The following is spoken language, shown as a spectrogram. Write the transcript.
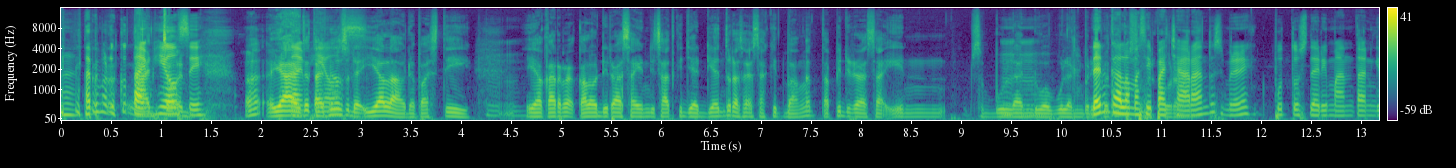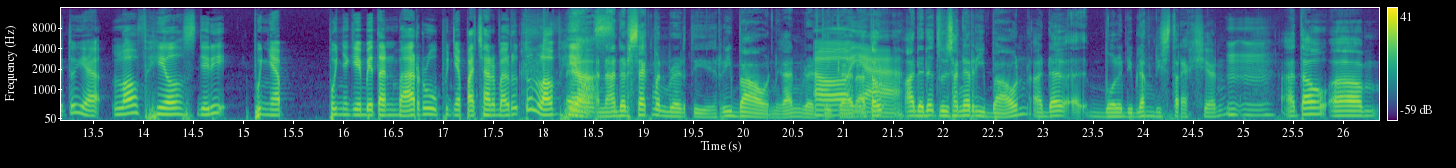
Hmm, Tapi menurutku time nih. sih. Hah? ya Time itu time heal heals. sudah iyalah, udah pasti. Mm-mm. Ya karena kalau dirasain di saat kejadian tuh rasanya sakit banget, tapi dirasain sebulan Mm-mm. dua bulan Dan berikutnya kalau pasti masih berkurang. pacaran tuh sebenarnya putus dari mantan gitu ya love heals. Jadi punya punya gebetan baru, punya pacar baru tuh love Ya, heals. another segment berarti rebound kan berarti Oh, kan atau ya. ada ada tulisannya rebound, ada eh, boleh dibilang distraction Mm-mm. atau em,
